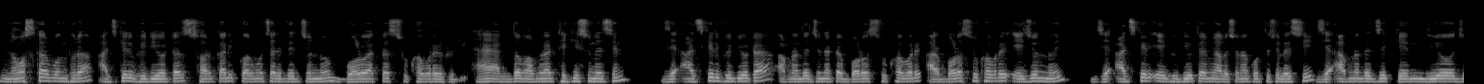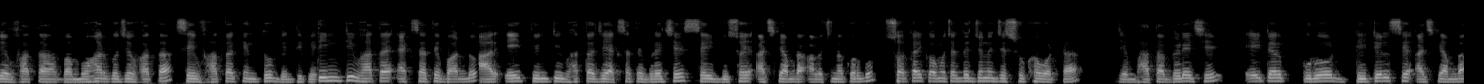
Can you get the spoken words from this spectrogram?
নমস্কার বন্ধুরা, আজকের ভিডিওটা সরকারি কর্মচারীদের জন্য বড় একটা সুখবরের ভিডিও। হ্যাঁ একদম আপনারা ঠিকই শুনেছেন যে আজকের ভিডিওটা আপনাদের জন্য একটা বড় সুখবরের আর বড় সুখবরের এই জন্যই যে আজকের এই ভিডিওতে আমি আলোচনা করতে চলেছি যে আপনাদের যে কেন্দ্রীয় যে ভাতা বা মহার্ঘ যে ভাতা, সেই ভাতা কিন্তু বৃদ্ধি পেয়ে তিনটি ভাতা একসাথে বাড়লো। আর এই তিনটি ভাতা যে একসাথে বেড়েছে, সেই বিষয়ে আজকে আমরা আলোচনা করব। সরকারি কর্মচারীদের জন্য যে সুখবরটা, যে ভাতা বেড়েছে এইটার পুরো ডিটেলসে আজকে আমরা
